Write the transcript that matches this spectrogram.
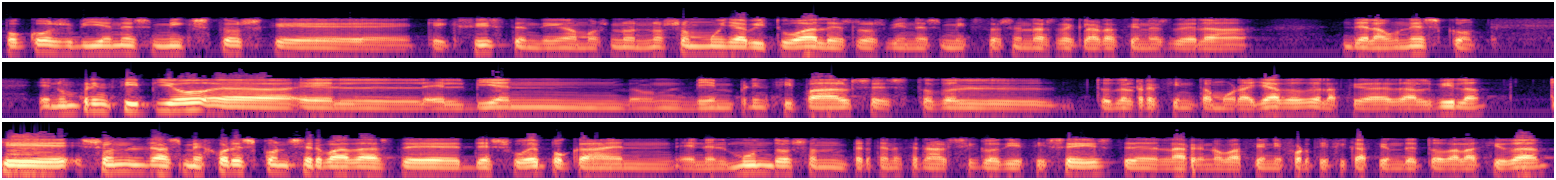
pocos bienes mixtos que, que existen, digamos. No, no son muy habituales los bienes mixtos en las declaraciones de la de la UNESCO. En un principio, eh, el, bien, principal es todo el, todo el recinto amurallado de la ciudad de Alvila, que son las mejores conservadas de, su época en, en, el mundo, son, pertenecen al siglo XVI, de la renovación y fortificación de toda la ciudad,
